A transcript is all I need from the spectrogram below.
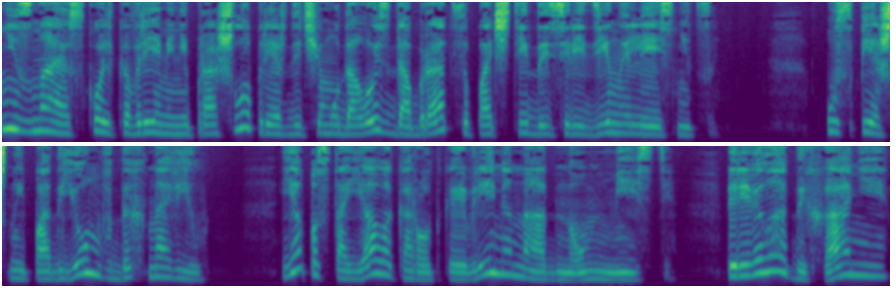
Не знаю, сколько времени прошло, прежде чем удалось добраться почти до середины лестницы. Успешный подъем вдохновил. Я постояла короткое время на одном месте, перевела дыхание,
